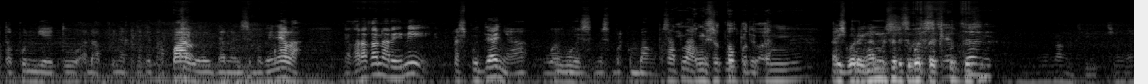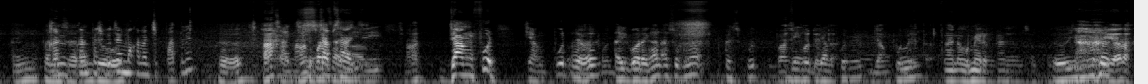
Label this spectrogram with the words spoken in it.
ataupun dia itu ada punya penyakit apa ya, dan lain sebagainya lah. Ya karena kan hari ini fast foodnya gua geus geus berkembang pesat lah. Tong fast stop food atuh kan. Ay, gorengan bisa disebut fast food tuh sih. kan kan fast foodnya makanan cepat lin. Heeh. cepat saji. cepat. saji junk food junk food Heeh, ay gorengan asupnya fast food. Fast Jang- food junk food. Junk food ngan umir Euy. Iyalah.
